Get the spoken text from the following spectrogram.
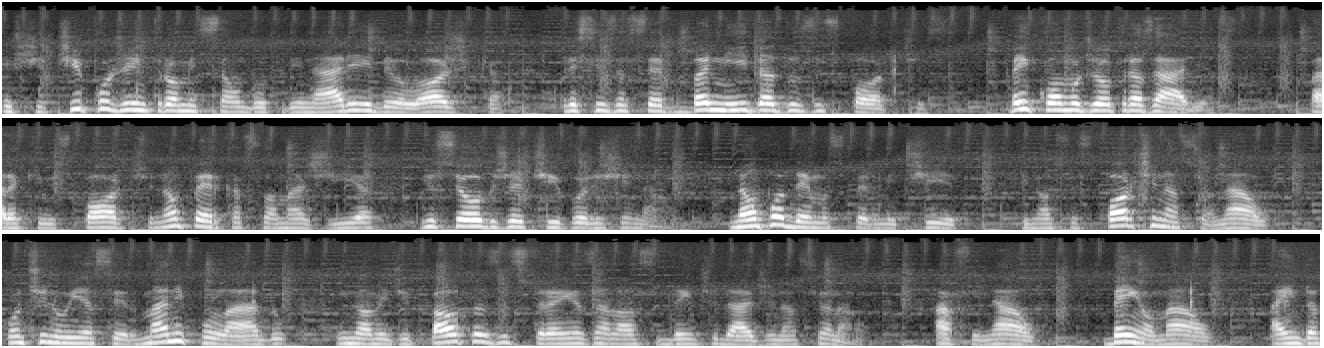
Este tipo de intromissão doutrinária e ideológica precisa ser banida dos esportes, bem como de outras áreas. para que o esporte não perca sua magia e o seu objetivo original. Não podemos permitir que nosso esporte nacional continue a ser manipulado em nome de pautas estranhas à nossa identidade nacional. Afinal, bem ou mal, ainda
